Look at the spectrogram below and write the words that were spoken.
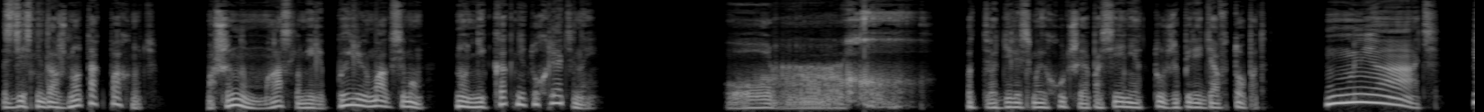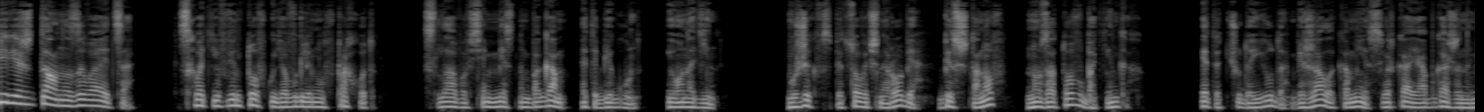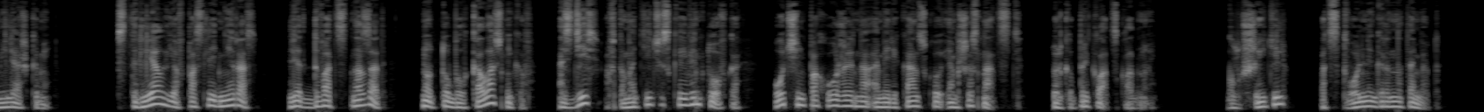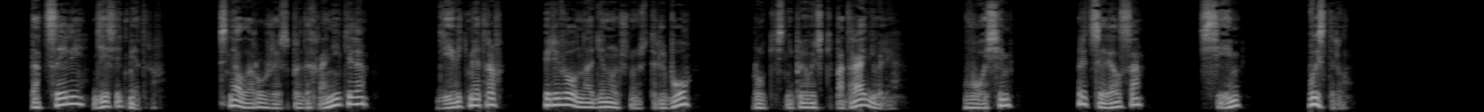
Здесь не должно так пахнуть. Машинным маслом или пылью максимум — но никак не тухлятиной. «Оррррх!» — подтвердились мои худшие опасения, тут же перейдя в топот. «Млять! Переждал, называется!» Схватив винтовку, я выглянул в проход. Слава всем местным богам, это бегун, и он один. Мужик в спецовочной робе, без штанов, но зато в ботинках. Это чудо-юдо бежало ко мне, сверкая обгаженными ляжками. Стрелял я в последний раз, лет двадцать назад, но то был Калашников, а здесь автоматическая винтовка, очень похожая на американскую М-16, только приклад складной. Глушитель, подствольный гранатомет. До цели 10 метров. Снял оружие с предохранителя. 9 метров. Перевел на одиночную стрельбу. Руки с непривычки подрагивали. 8. Прицелился. 7. Выстрел.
